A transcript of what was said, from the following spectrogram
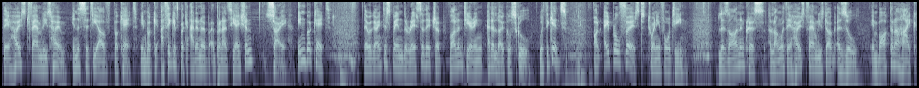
their host family's home in the city of Boquete. In Boquete, I think it's Boquete, I don't know pronunciation. Sorry. In Boquete, they were going to spend the rest of their trip volunteering at a local school with the kids. On April 1st, 2014, Lisanne and Kris, along with their host family's dog Azul, embarked on a hike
